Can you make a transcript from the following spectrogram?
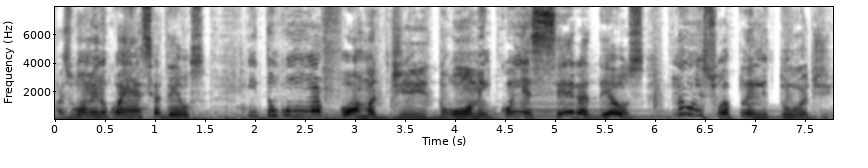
mas o homem não conhece a Deus. Então, como uma forma de do homem conhecer a Deus, não em sua plenitude,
